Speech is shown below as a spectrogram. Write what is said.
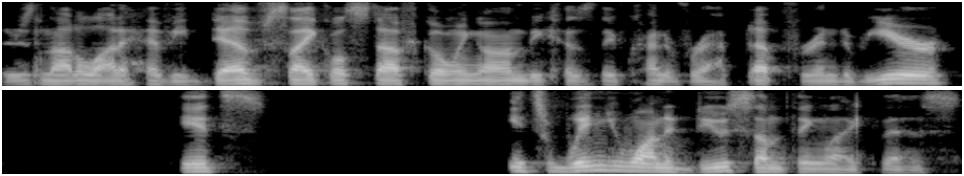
There's not a lot of heavy dev cycle stuff going on because they've kind of wrapped up for end of year. It's it's when you want to do something like this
